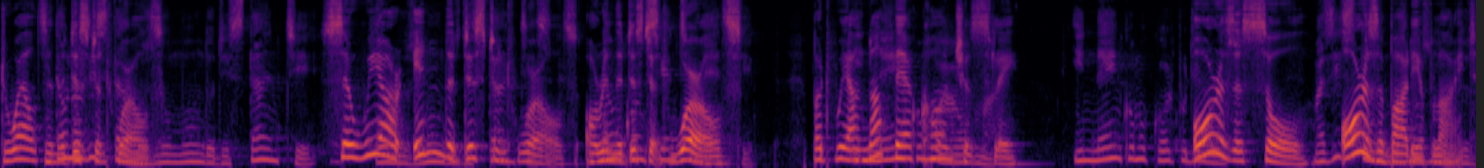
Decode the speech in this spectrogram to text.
dwells in the distant worlds. no mundo distante, So we are in the distant worlds or in the distant worlds, but we are not there consciously, nem como corpo de or as a soul, or as a body of light.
